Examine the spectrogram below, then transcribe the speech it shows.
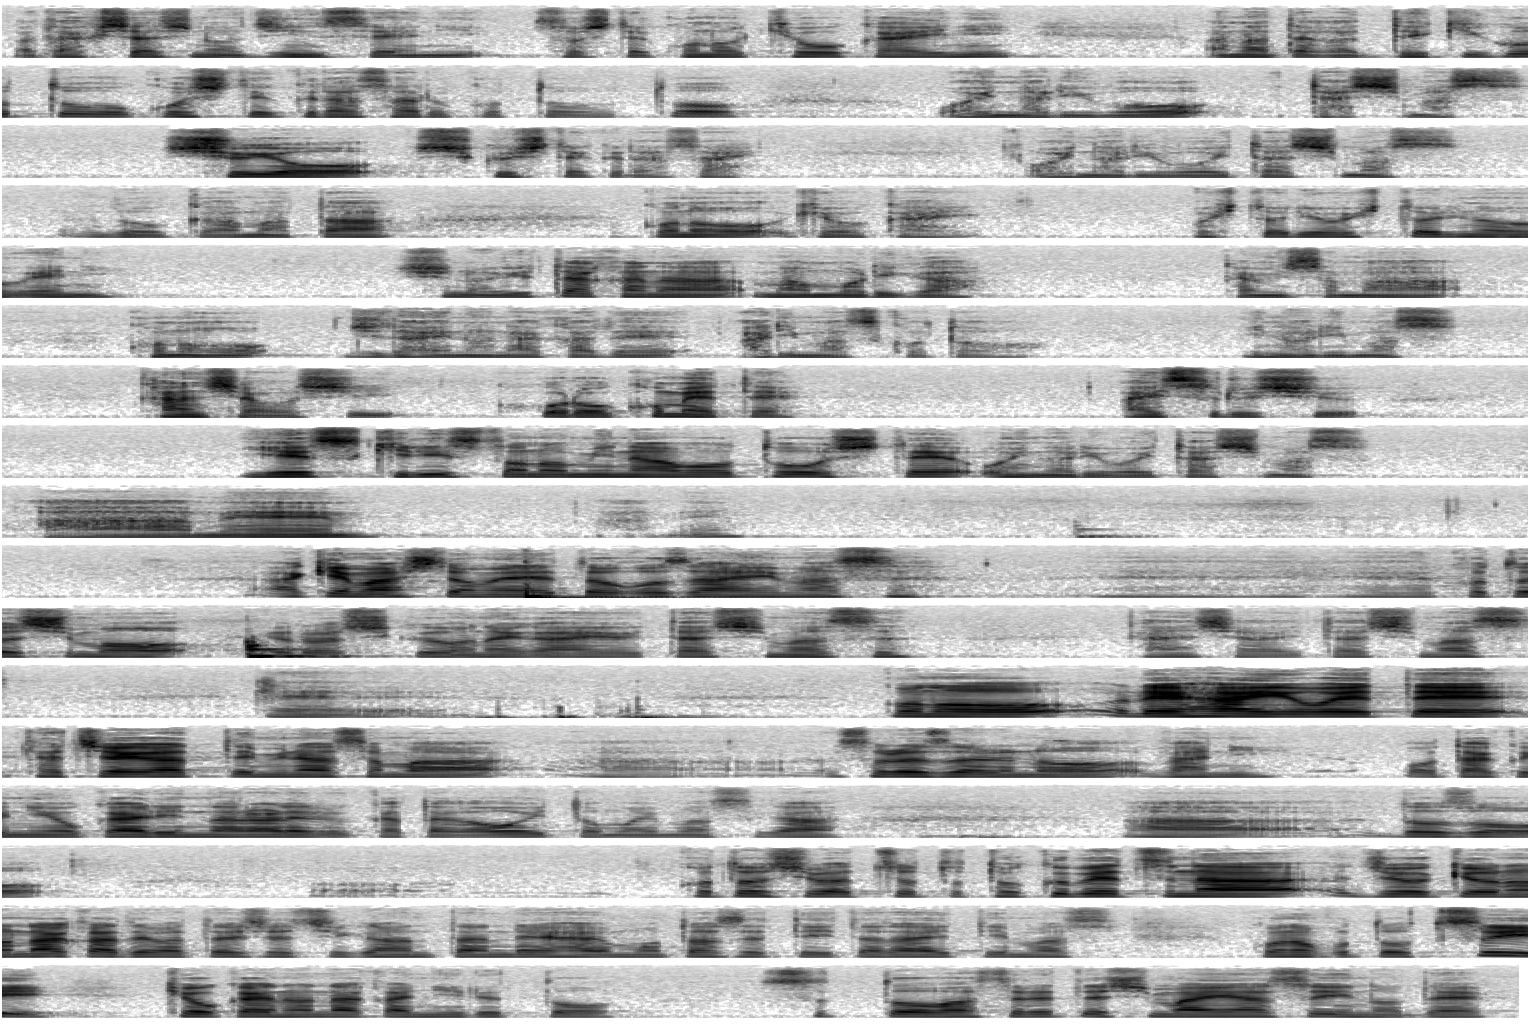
私たちの人生にそしてこの教会にあなたが出来事を起こしてくださることとお祈りをいたします。主よ祝してください。お祈りをいたします。どうかまたこの教会お一人お一人の上に主の豊かな守りが神様この時代の中でありますことを祈ります。感謝をし心を込めて愛する主イエス・キリストの皆を通してお祈りをいたします。アーメン。アーメン。明けましておめでとうございます、えー、今年もよろしくお願いをいたします。感謝をいたします、えー、この礼拝を終えて立ち上がって皆様それぞれの場にお宅にお帰りになられる方が多いと思いますがあどうぞ。今年はちょっと特別な状況の中で私たち元旦礼拝を持たせていただいています。このことをつい教会の中にいるとすっと忘れてしまいやすいので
